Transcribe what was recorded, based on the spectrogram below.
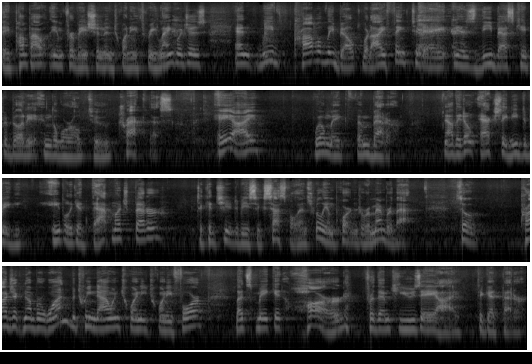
They pump out information in 23 languages. And we've probably built what I think today is the best capability in the world to track this. AI will make them better. Now, they don't actually need to be able to get that much better to continue to be successful, and it's really important to remember that. So, project number one between now and 2024, let's make it hard for them to use AI to get better.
